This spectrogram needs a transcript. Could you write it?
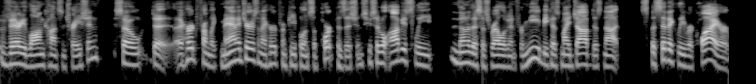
very long concentration. So the I heard from like managers and I heard from people in support positions who said, well, obviously none of this is relevant for me because my job does not specifically require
